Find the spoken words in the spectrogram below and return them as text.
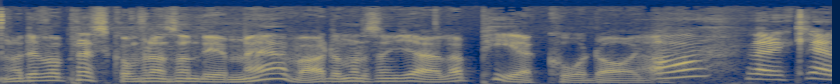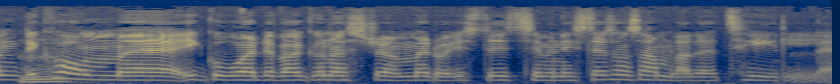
Ja, det var presskonferens om det med va? De hade sån jävla PK-dag. Ja, verkligen. Det Mm. kom eh, igår, det var Gunnar Strömmer, då, justitieminister, som samlade till eh,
